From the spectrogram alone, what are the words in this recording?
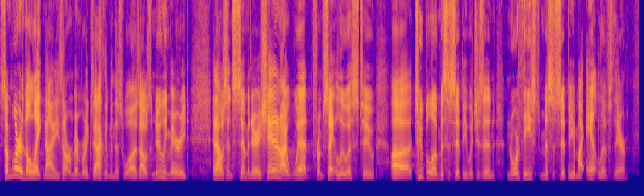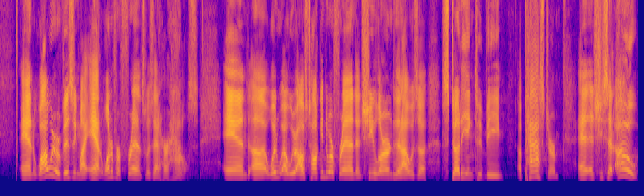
somewhere in the late 90s, I don't remember exactly when this was, I was newly married and I was in seminary. Shannon and I went from St. Louis to uh, Tupelo, Mississippi, which is in northeast Mississippi, and my aunt lives there. And while we were visiting my aunt, one of her friends was at her house. And uh, when uh, I was talking to her friend, and she learned that I was uh, studying to be a pastor. And, and she said, Oh,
